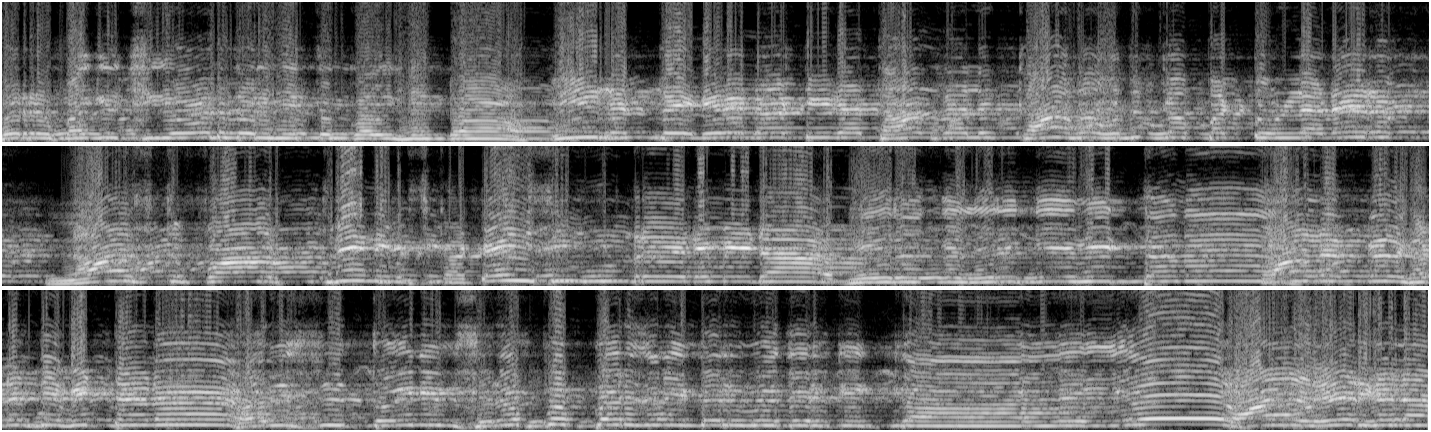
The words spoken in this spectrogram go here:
பெரும் மகிழ்ச்சியோடு தெரிவித்துக் கொள்கின்றோம். வீரத்தை நிலைநாட்டிட தாங்களுக்காக ஒதுக்கப்பட்டுள்ள நேரம் லாஸ்ட் ஃபார் த்ரீ நிமிட்ஸ் கடைசி மூன்று நிமிடம். நேரங்கள் நெருங்கி விட்டன. காலங்கள் கடந்து விட்டன. பரிசு தொழிலின் சிறப்பு பரிசனை பெறுவதற்கு காலையோ. காலேர்களா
